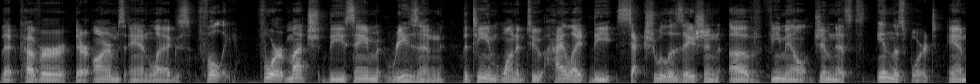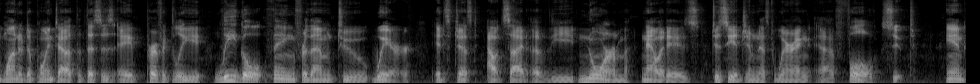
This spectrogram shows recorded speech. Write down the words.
that cover their arms and legs fully. For much the same reason, the team wanted to highlight the sexualization of female gymnasts in the sport and wanted to point out that this is a perfectly legal thing for them to wear. It's just outside of the norm nowadays to see a gymnast wearing a full suit. And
